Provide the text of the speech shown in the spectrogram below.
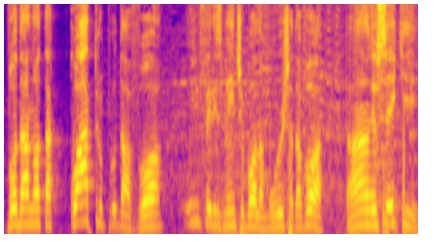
vou dar nota 4 para o Davó. Infelizmente, o bola murcha. Davó, tá? Eu sei que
